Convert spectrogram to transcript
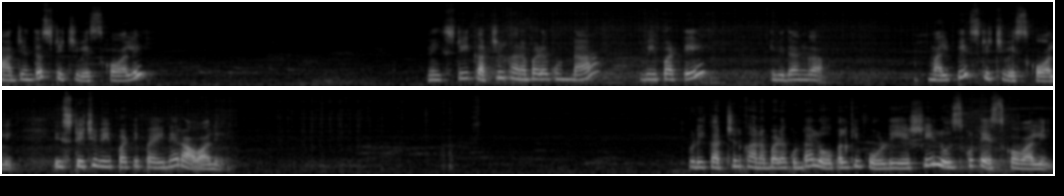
మార్జిన్తో స్టిచ్ వేసుకోవాలి. నెక్స్ట్ ఈ ఖర్చులు కనపడకుండా వీ పట్టి ఈ విధంగా మలిపి స్టిచ్ వేసుకోవాలి. ఈ స్టిచ్ వీ పట్టి పైనే రావాలి. ఇప్పుడు ఈ ఖర్చులు కనబడకుండా లోపలికి ఫోల్డ్ చేసి లూజ్ కుట్ వేసుకోవాలి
